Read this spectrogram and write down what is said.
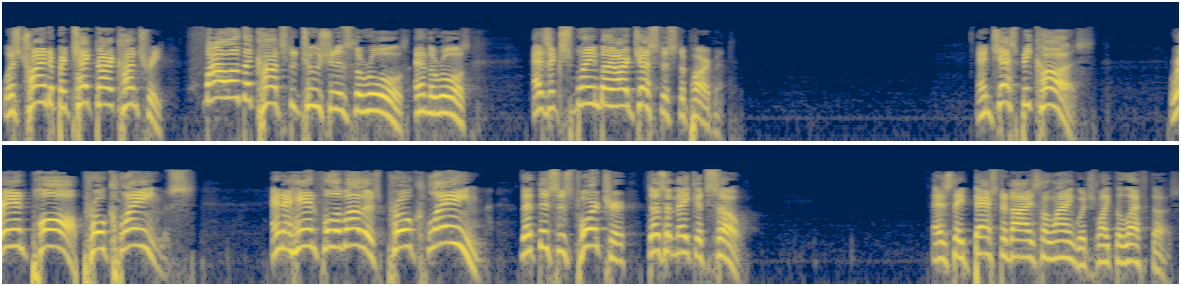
was trying to protect our country, Follow the Constitution as the rules and the rules, as explained by our Justice Department. And just because Rand Paul proclaims and a handful of others proclaim that this is torture doesn't make it so. As they bastardize the language like the left does.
